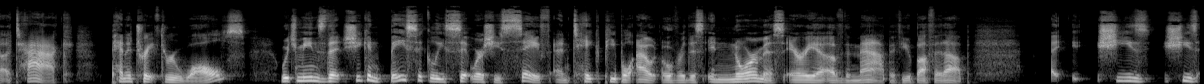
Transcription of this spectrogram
attack penetrate through walls. Which means that she can basically sit where she's safe and take people out over this enormous area of the map if you buff it up. She's she's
